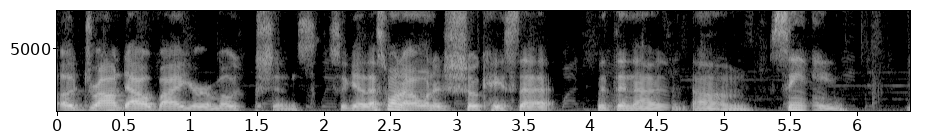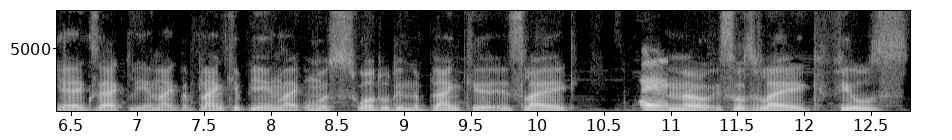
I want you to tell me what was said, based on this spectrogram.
uh, drowned out by your emotions. So yeah, that's why I wanted to showcase that within that um, scene. Yeah, exactly. And like the blanket being like almost swaddled in the blanket, it's like, right. no, it sort of like feels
